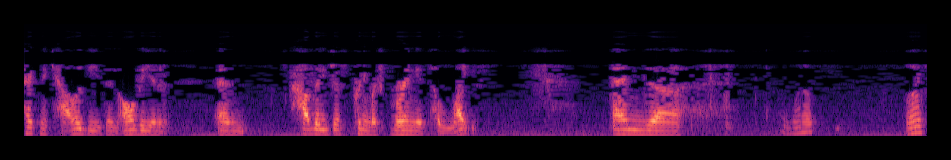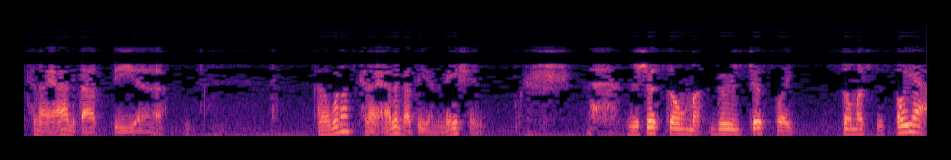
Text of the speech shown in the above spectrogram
technicalities and all the and how they just pretty much bring it to life. And uh, what else? What else can I add about the? Uh, uh, what else can I add about the animation? There's just so much. There's just like so much. To, oh yeah,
